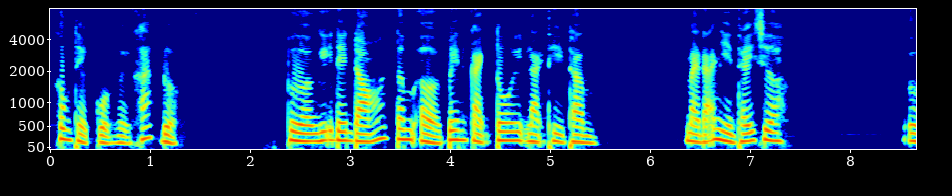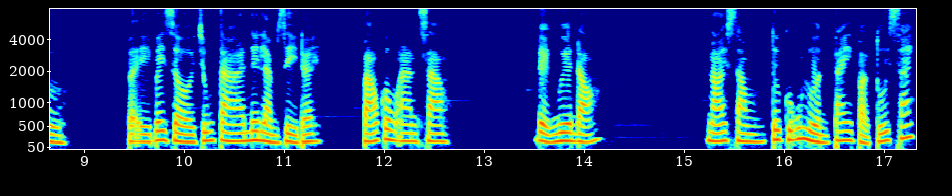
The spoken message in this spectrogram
không thể của người khác được. Vừa nghĩ đến đó Tâm ở bên cạnh tôi lại thì thầm. Mày đã nhìn thấy chưa? Ừ, vậy bây giờ chúng ta nên làm gì đây? Báo công an sao? Để nguyên đó. Nói xong tôi cũng luồn tay vào túi sách,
